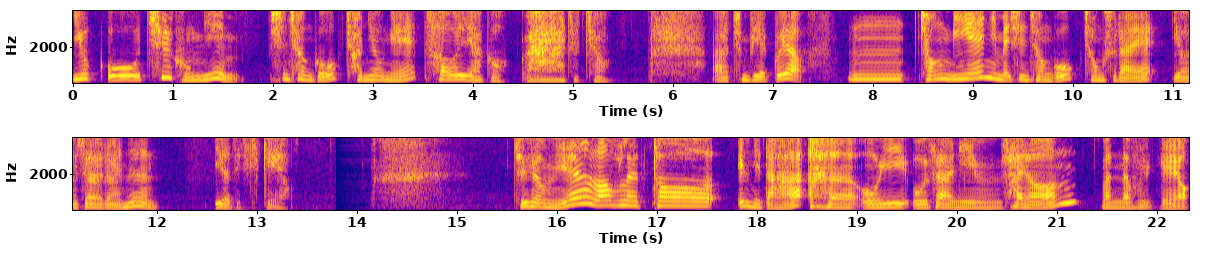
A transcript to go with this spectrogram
6570님 신청곡 전용의 서울 야곡. 아, 좋죠. 아, 준비했고요. 음, 정미애님의 신청곡 정수라의 여자라는 이어드릴게요. 주현미의 러브레터입니다. 5254님 사연 만나볼게요.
